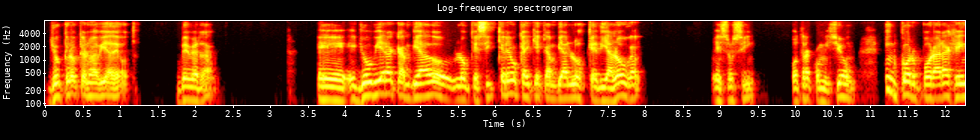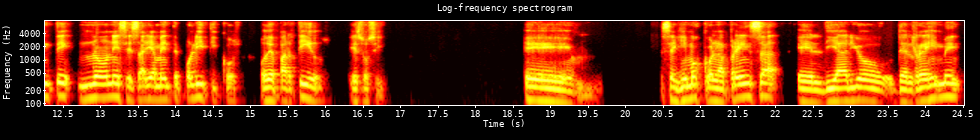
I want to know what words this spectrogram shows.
Yo creo que no había de otra, de verdad. Eh, yo hubiera cambiado, lo que sí creo que hay que cambiar los que dialogan, eso sí, otra comisión, incorporar a gente no necesariamente políticos o de partidos, eso sí. Eh, seguimos con la prensa, el diario del régimen,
